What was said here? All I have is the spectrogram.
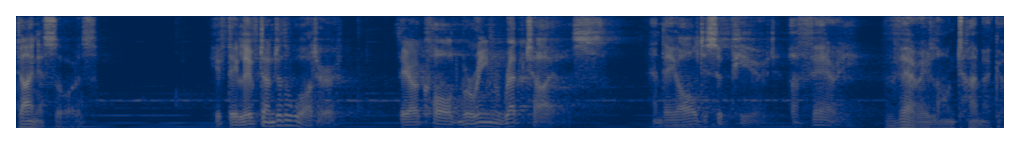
dinosaurs. If they lived under the water, they are called marine reptiles. And they all disappeared a very, very long time ago.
